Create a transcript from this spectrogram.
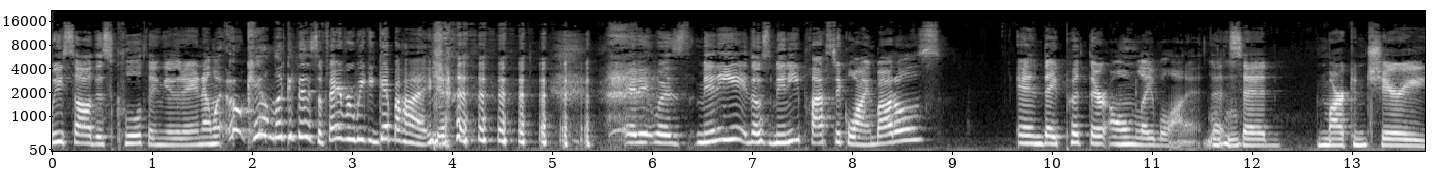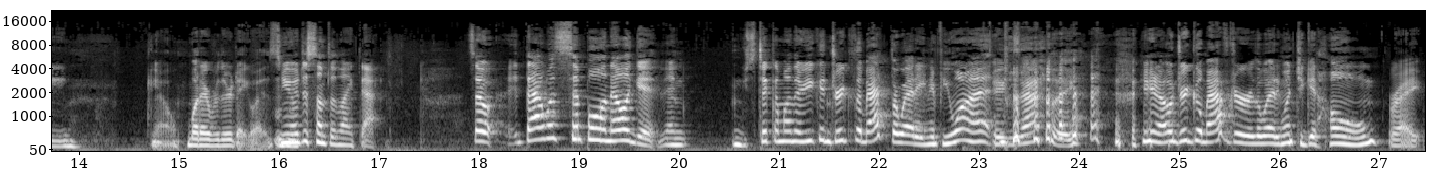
We saw this cool thing the other day, and I went, "Oh, Kim, look at this! A favor we could get behind." Yeah. and it was mini those mini plastic wine bottles, and they put their own label on it that mm-hmm. said Mark and Sherry, you know, whatever their date was, you know, mm-hmm. just something like that. So that was simple and elegant, and you stick them on there. You can drink them at the wedding if you want. exactly. you know, drink them after the wedding once you get home. right.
